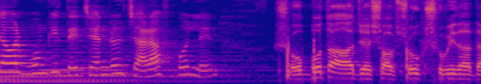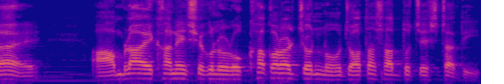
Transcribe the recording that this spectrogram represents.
চাওয়ার ভঙ্গিতে জেনারেল জারাফ বললেন, সভ্যতা যেসব সুখ সুবিধা দেয়, আমরা এখানে সেগুলো রক্ষা করার জন্য যথাসাধ্য চেষ্টা দিই।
